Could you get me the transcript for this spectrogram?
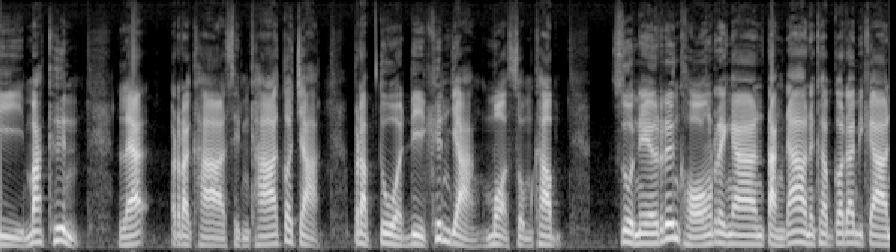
มีมากขึ้น และราคาสินค้าก็จะปรับตัวดีขึ้นอย่างเหมาะสมครับ ส่วนในเรื่องของแรงงานต่างด้าวนะครับก็ได้มีการ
